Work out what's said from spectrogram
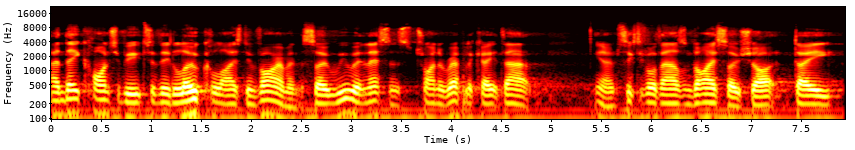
and they contribute to the localized environment. So we were in essence trying to replicate that, you know, 64,000 ISO shot day,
